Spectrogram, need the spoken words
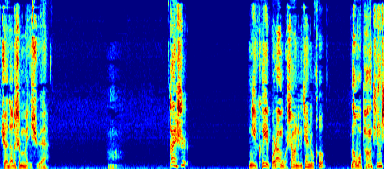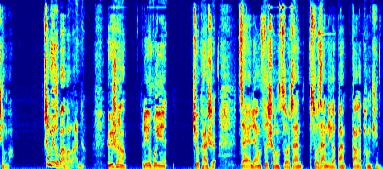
选择的是美学，啊，但是你可以不让我上这个建筑课，那我旁听行吧？这没有办法拦着。于是呢，林徽因就开始在梁思成所在所在那个班当了旁听。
